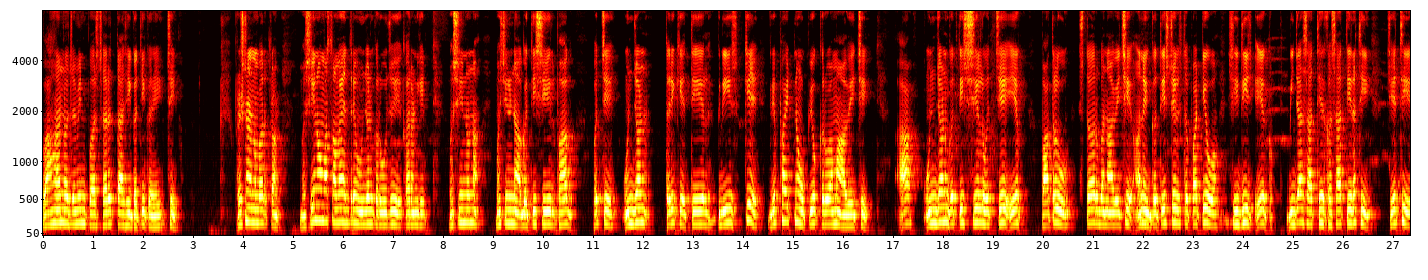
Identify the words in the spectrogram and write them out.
વાહનો જમીન પર સરળતાથી ગતિ કરે છે. પ્રશ્ન નંબર ત્રણ. મશીનોમાં સમયાંતરે ઊંજણ કરવું જોઈએ કારણ કે મશીનોના મશીનના ગતિશીલ ભાગ વચ્ચે ઊંજણ તરીકે તેલ, ગ્રીસ કે ગ્રેફાઇટનો ઉપયોગ કરવામાં આવે છે. આ ઊંજણ ગતિશીલ વચ્ચે એક પાતળું સ્તર બનાવે છે અને ગતિશીલ સપાટીઓ સીધી જ એક બીજા સાથે ઘસાતી નથી, જેથી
